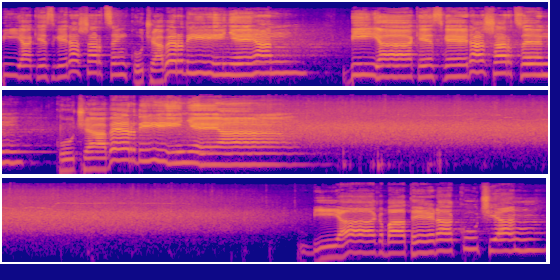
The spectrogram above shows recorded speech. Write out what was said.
biak ez gera sartzen kutsa berdinean. Biak ez gera sartzen kutsa berdinean. Biak batera kutsian,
